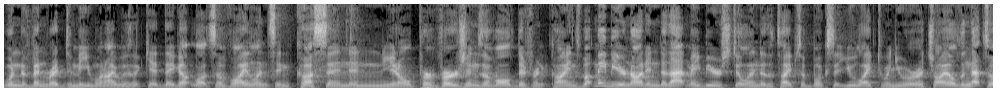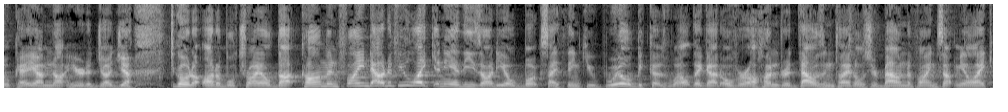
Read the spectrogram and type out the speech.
wouldn't have been read to me when I was a kid. They got lots of violence and cussing and, you know, perversions of all different kinds. But maybe you're not into that. Maybe you're still into the types of books that you liked when you were a child, and that's okay. I'm not here to judge you to go to audibletrial.com and find out if you like any of these audiobooks. I think you will because, well, they got over a hundred thousand titles. You're bound to find something you like.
